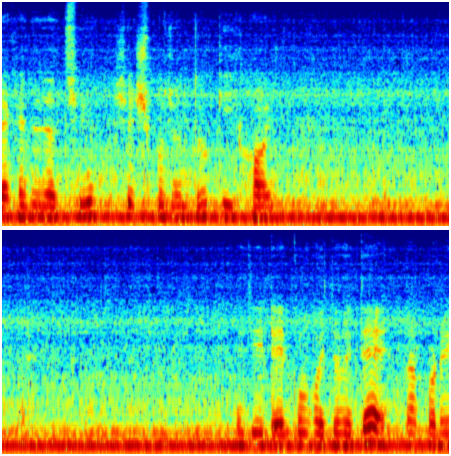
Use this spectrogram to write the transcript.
দেখাতে যাচ্ছি শেষ পর্যন্ত কি হয়। এই যে এটা এরকম হইতে হইতে তারপরে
